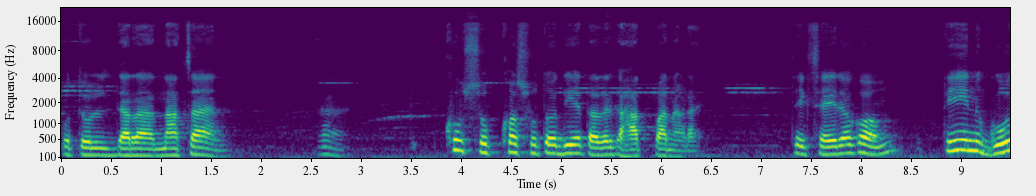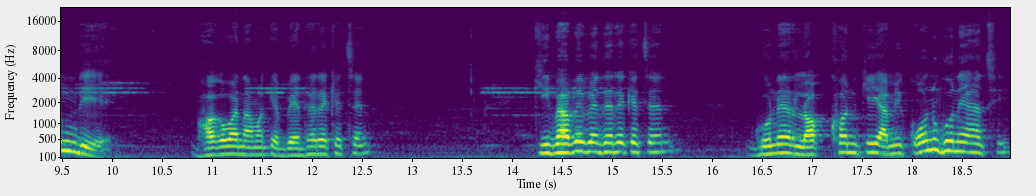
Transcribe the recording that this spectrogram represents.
পুতুল যারা নাচান হ্যাঁ খুব সূক্ষ্ম সুতো দিয়ে তাদেরকে হাত পা নাড়ায়। ঠিক সেই রকম তিন গুণ দিয়ে ভগবান আমাকে বেঁধে রেখেছেন। কীভাবে বেঁধে রেখেছেন? গুণের লক্ষণ কি? আমি কোন গুণে আছি?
